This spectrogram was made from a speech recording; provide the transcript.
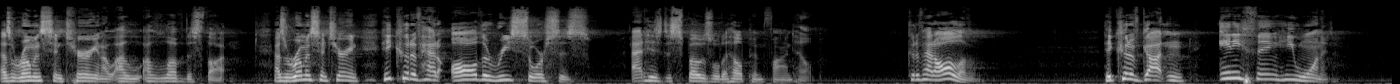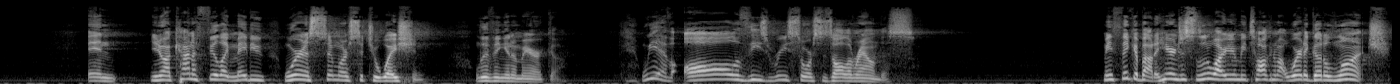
As a Roman centurion, I, I, I love this thought. As a Roman centurion, he could have had all the resources at his disposal to help him find help. Could have had all of them. He could have gotten anything he wanted. And, you know, I kind of feel like maybe we're in a similar situation living in America. We have all of these resources all around us. I mean, think about it. Here in just a little while, you're going to be talking about where to go to lunch.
